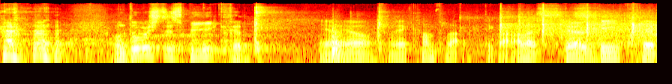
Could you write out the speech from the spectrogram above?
Und du bist der Speaker. Ja, ja, Wettkampfleitung, alles. Gell? Speaker.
